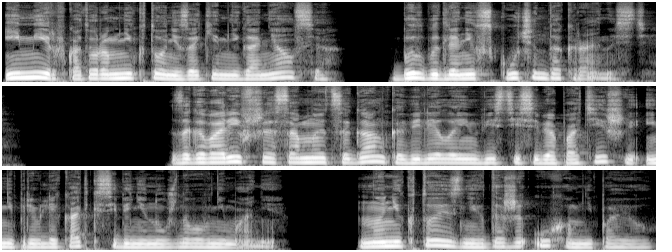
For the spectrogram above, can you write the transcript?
и мир, в котором никто ни за кем не гонялся, был бы для них скучен до крайности. Заговорившая со мной цыганка велела им вести себя потише и не привлекать к себе ненужного внимания. Но никто из них даже ухом не повел.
